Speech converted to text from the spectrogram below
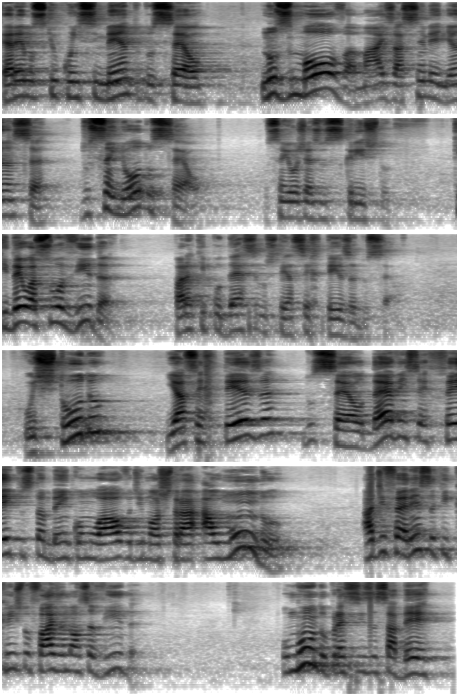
Queremos que o conhecimento do céu nos mova mais à semelhança do Senhor do céu, o Senhor Jesus Cristo, que deu a sua vida para que pudéssemos ter a certeza do céu. O estudo e a certeza do céu devem ser feitos também como alvo de mostrar ao mundo a diferença que Cristo faz na nossa vida. O mundo precisa saber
